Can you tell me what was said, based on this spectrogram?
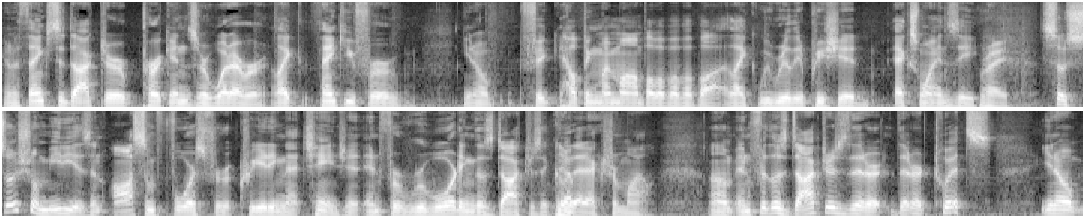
you know thanks to Dr. Perkins or whatever like thank you for you know fig- helping my mom blah blah blah blah blah like we really appreciated X Y and Z Right. so social media is an awesome force for creating that change and, and for rewarding those doctors that go Yep. that extra mile. Um, and for those doctors that are that are twits, you know,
